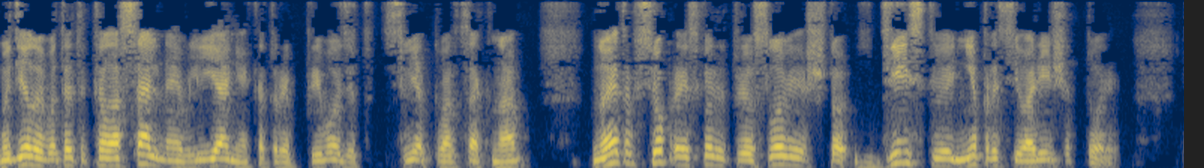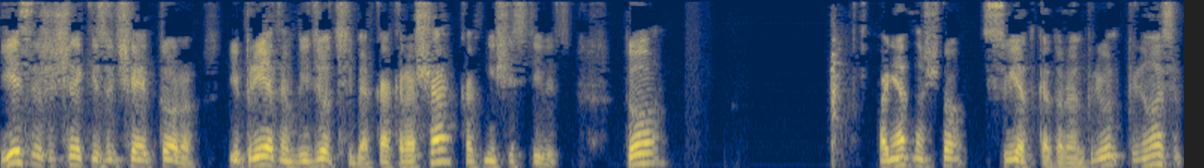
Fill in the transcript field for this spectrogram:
мы делаем вот это колоссальное влияние, которое приводит свет Творца к нам. Но это все происходит при условии, что действие не противоречит Торе. Если же человек изучает Тору и при этом ведет себя как Раша, как нечестивец, то понятно, что свет, который он приносит,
